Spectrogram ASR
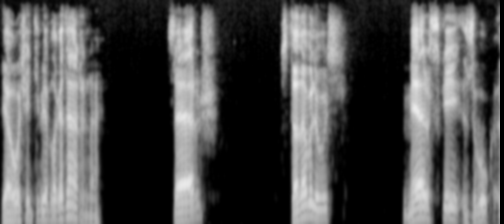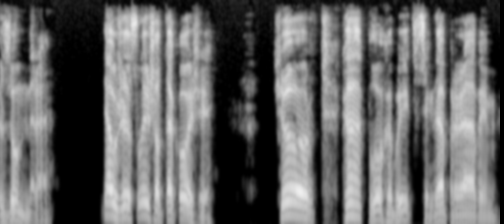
я очень тебе благодарна. Серж, становлюсь. Мерзкий звук зуммера. Я уже слышал такой же, Черт, как плохо быть всегда правым.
